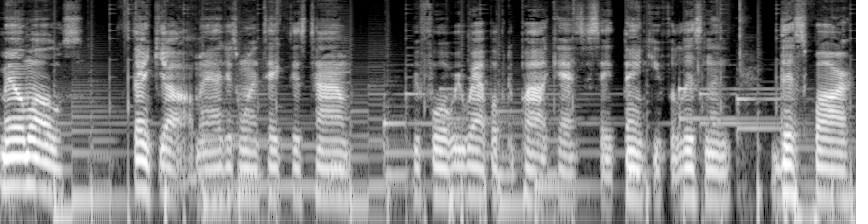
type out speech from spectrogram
Melmos, thank y'all, man. I just want to take this time before we wrap up the podcast to say thank you for listening this far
